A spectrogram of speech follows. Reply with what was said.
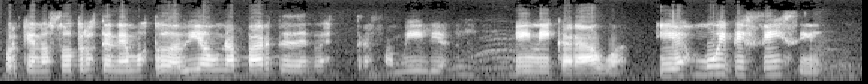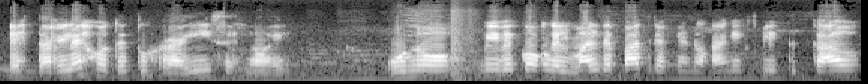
porque nosotros tenemos todavía una parte de nuestra familia en Nicaragua y es muy difícil estar lejos de tus raíces, Noel. Uno vive con el mal de patria que nos han explicado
